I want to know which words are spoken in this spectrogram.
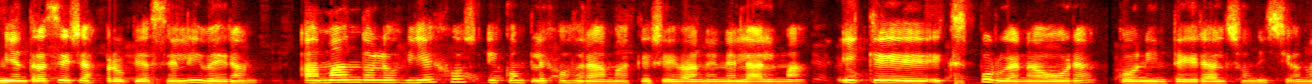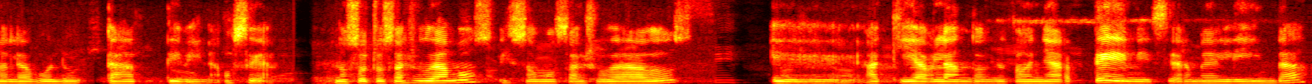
Mientras ellas propias se liberan, amando los viejos y complejos dramas que llevan en el alma y que expurgan ahora con integral sumisión a la voluntad divina. O sea, nosotros ayudamos y somos ayudados. Eh, aquí hablando de Doña Artemis y Hermelinda,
